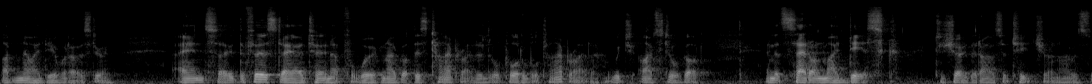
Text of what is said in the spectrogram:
I have no idea what I was doing. And so the first day I turn up for work and I've got this typewriter, a little portable typewriter, which I've still got. And it sat on my desk to show that I was a teacher and I was,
